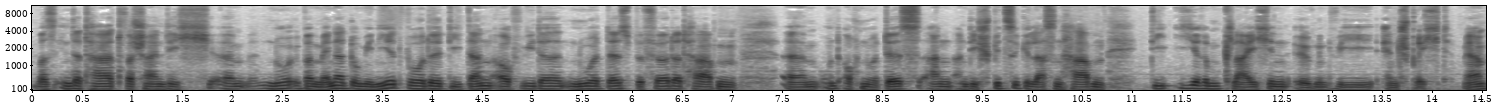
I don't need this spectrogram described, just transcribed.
was in der Tat wahrscheinlich ähm, nur über Männer dominiert wurde, die dann auch wieder nur das befördert haben ähm, und auch nur das an, an die Spitze gelassen haben, die ihrem Gleichen irgendwie entspricht. Ja.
